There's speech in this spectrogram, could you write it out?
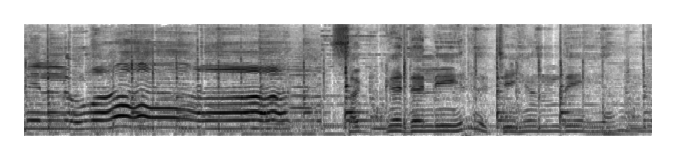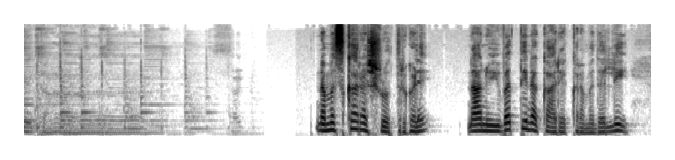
ಮೆಲ್ಲುವ. ಸಗ್ಗದಲ್ಲಿ ರುಚಿಯೊಂದೇ ಅಮೃತ. ನಮಸ್ಕಾರ ಶ್ರೋತೃಗಳೇ ನಾನು ಇವತ್ತಿನ ಕಾರ್ಯಕ್ರಮದಲ್ಲಿ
